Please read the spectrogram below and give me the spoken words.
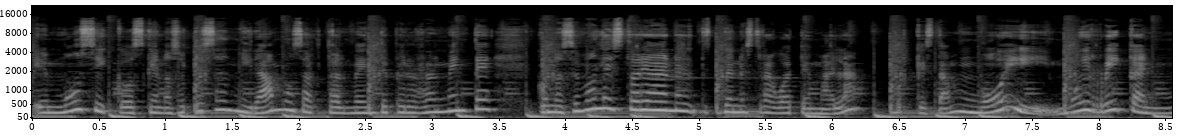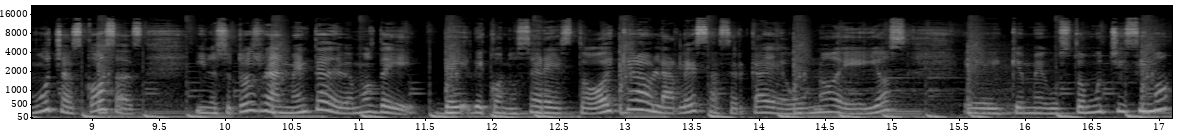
eh, músicos que nosotros admiramos actualmente, pero realmente conocemos la historia de nuestra Guatemala porque está muy, muy rica en muchas cosas y nosotros realmente debemos de, conocer esto. Hoy quiero hablarles acerca de uno de ellos eh, que me gustó muchísimo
